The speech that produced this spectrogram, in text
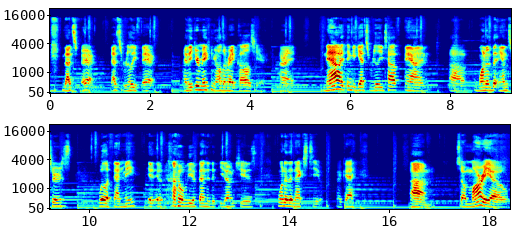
That's fair. That's really fair. I think you're making all the right calls here. All right. Now I think it gets really tough, and uh, one of the answers will offend me. It, it, I will be offended if you don't choose one of the next two. Okay. Um. So Mario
